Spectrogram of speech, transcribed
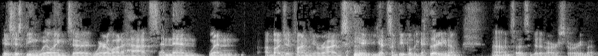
is just being willing to wear a lot of hats and then when a budget finally arrives, you get some people together, you know. Um, so that's a bit of our story, but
